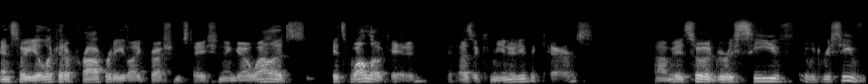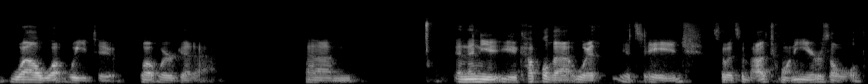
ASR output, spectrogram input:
And so you look at a property like Gresham Station and go, well, it's, it's well located. It has a community that cares. Um, it, so it would receive, it would receive well what we do, what we're good at. Um, and then you, you couple that with its age. So it's about 20 years old.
